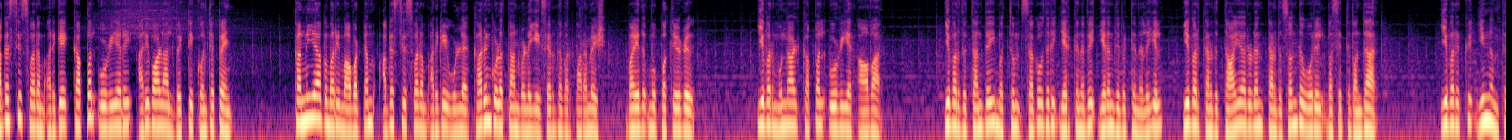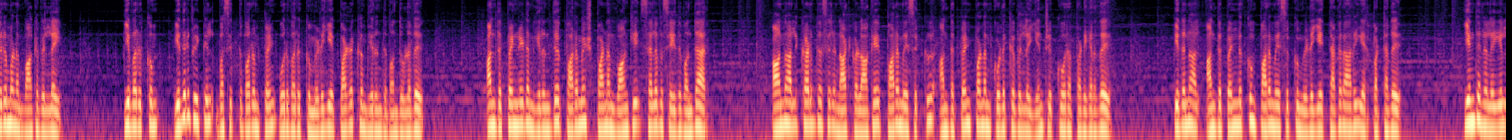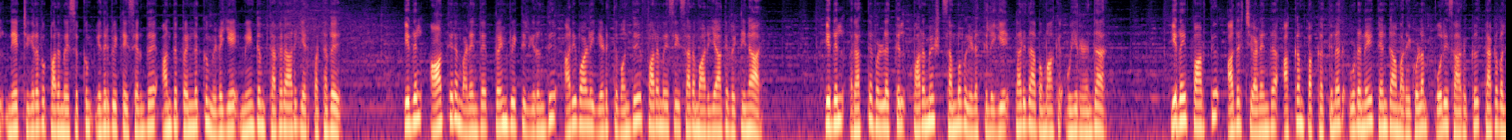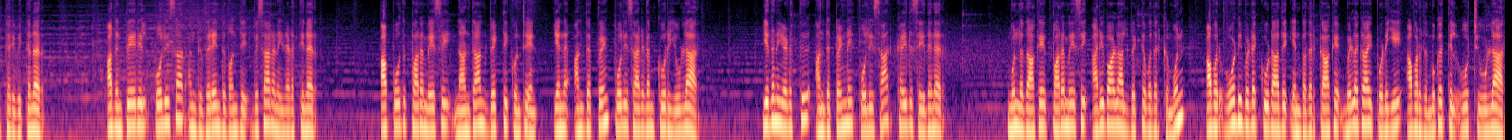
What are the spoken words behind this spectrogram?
அகஸ்தீஸ்வரம் அருகே கப்பல் ஊழியரை அறிவாளால் வெட்டி கொன்ற பெண். கன்னியாகுமரி மாவட்டம் அகஸ்தீஸ்வரம் அருகே உள்ள கருங்குளத்தான் விளையை சேர்ந்தவர் பரமேஷ் வயது முப்பத்தேழு. இவர் முன்னாள் கப்பல் ஊழியர் ஆவார். இவரது தந்தை மற்றும் சகோதரி ஏற்கனவே இறந்துவிட்ட நிலையில் இவர் தனது தாயாருடன் தனது சொந்த ஊரில் வசித்து வந்தார். இவருக்கு இன்னும் திருமணம் ஆகவில்லை. இவருக்கும் எதிர் வீட்டில் வசித்து வரும் பெண் ஒருவருக்கும் இடையே பழக்கம் இருந்து வந்துள்ளது. அந்த பெண்ணிடம் இருந்து பரமேஷ் பணம் வாங்கி செலவு செய்து வந்தார். ஆனால் கடந்த சில நாட்களாக பரமேசுக்கு அந்த பெண் பணம் கொடுக்கவில்லை என்று கூறப்படுகிறது. இதனால் அந்த பெண்ணுக்கும் பரமேசுக்கும் இடையே தகராறு ஏற்பட்டது. இந்த நிலையில் நேற்று இரவு பரமேசுக்கும் எதிர்வீட்டை சேர்ந்து அந்த பெண்ணுக்கும் இடையே மீண்டும் தகராறு ஏற்பட்டது. இதில் ஆத்திரம் அடைந்த பெண் வீட்டில் இருந்து அறிவாளை எடுத்து வந்து பரமேசை சரமாரியாக வெட்டினார். இதில் இரத்த வெள்ளத்தில் பரமேஷ் சம்பவ இடத்திலேயே பரிதாபமாக உயிரிழந்தார். இதை பார்த்து அதிர்ச்சி அடைந்த அக்கம் பக்கத்தினர் உடனே தென்தாமரைகுளம் போலீசாருக்கு தகவல் தெரிவித்தனர். அதன் பேரில் போலீசார் அங்கு விரைந்து வந்து விசாரணை நடத்தினர். அப்போது பரமேசை நான் தான் வெட்டி கொன்றேன் என அந்த பெண் போலீசாரிடம் கூறியுள்ளார். இதனையடுத்து அந்த பெண்ணை போலீசார் கைது செய்தனர். முன்னதாக பரமேசை அறிவாளால் வெட்டுவதற்கு முன் அவர் ஓடிவிடக்கூடாது என்பதற்காக மிளகாய் பொடியை அவரது முகத்தில் ஊற்றியுள்ளார்.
